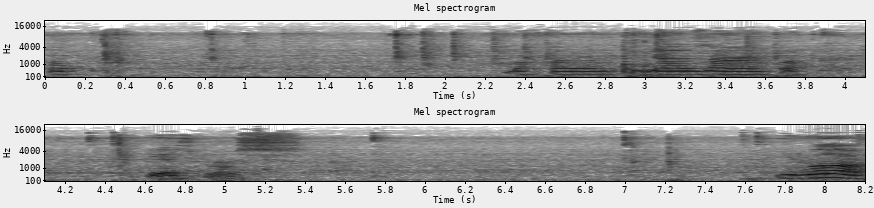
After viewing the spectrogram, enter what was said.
Hop. Bakalım biraz daha bak. Yetmez. İbo.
